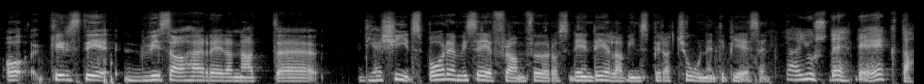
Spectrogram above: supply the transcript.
Och Kirsti, vi sa här redan att äh, de här skidspåren vi ser framför oss, det är en del av inspirationen till pjäsen. Ja, just det, det är äkta.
